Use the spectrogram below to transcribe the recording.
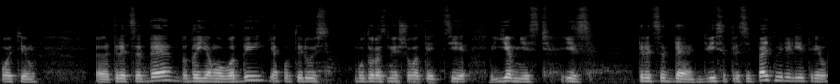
потім е, 30D, додаємо води. Я повторюсь, буду розмішувати ці ємність із 30D 235 мл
